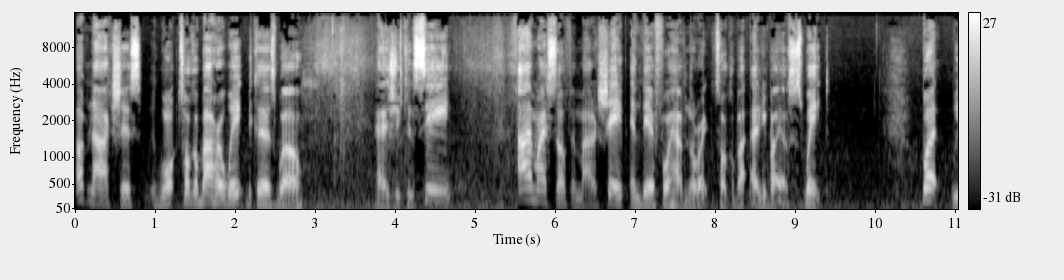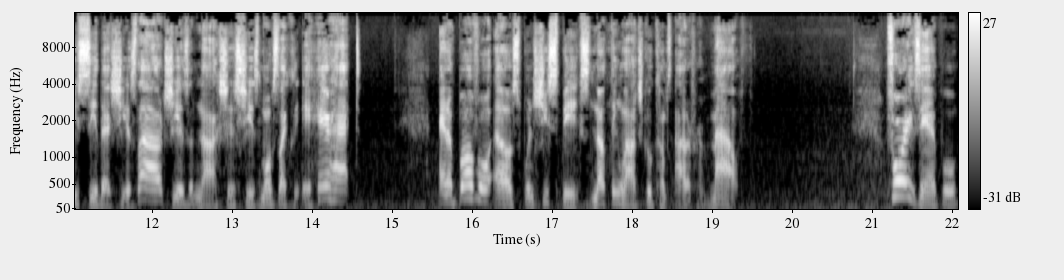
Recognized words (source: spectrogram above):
obnoxious, we won't talk about her weight because, well, as you can see, I myself am out of shape and therefore have no right to talk about anybody else's weight. But we see that she is loud, she is obnoxious, she is most likely a hair hat, and above all else, when she speaks, nothing logical comes out of her mouth. For example,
